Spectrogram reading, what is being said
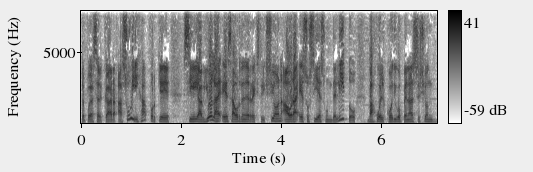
se puede acercar a su hija, porque si ella viola esa orden de restricción, ahora eso sí es un delito, bajo el Código Penal sección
